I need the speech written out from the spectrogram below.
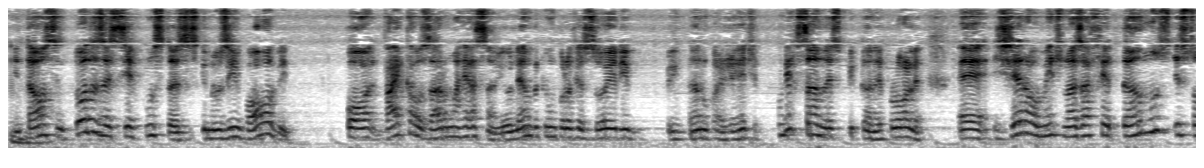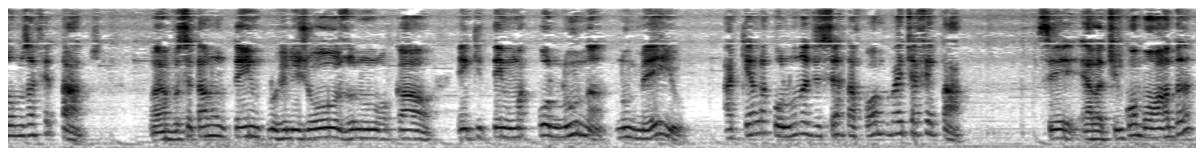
Uhum. Então, assim, todas as circunstâncias que nos envolvem pode, vai causar uma reação. Eu lembro que um professor, ele brincando com a gente, conversando, né, explicando, ele falou, olha, é, geralmente nós afetamos e somos afetados. Ah, você está num templo religioso, num local em que tem uma coluna no meio, aquela coluna de certa forma vai te afetar. Se ela te incomoda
